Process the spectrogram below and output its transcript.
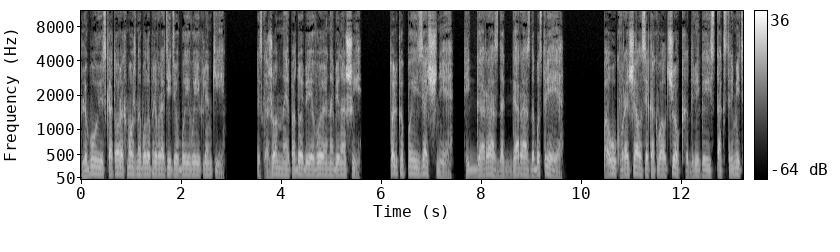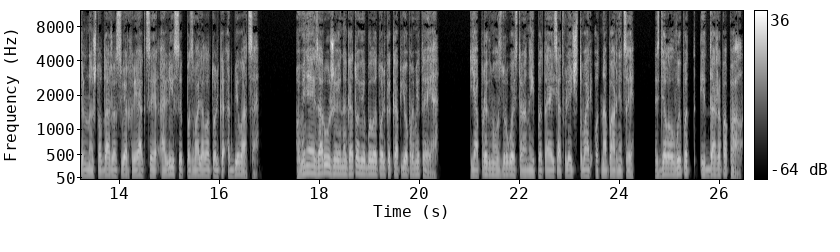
любую из которых можно было превратить в боевые клинки. Искаженное подобие воина Бинаши, только поизящнее и гораздо, гораздо быстрее. Паук вращался как волчок, двигаясь так стремительно, что даже сверхреакция Алисы позволяла только отбиваться. У меня из оружия наготове было только копье Прометея. Я прыгнул с другой стороны, пытаясь отвлечь тварь от напарницы, сделал выпад и даже попал.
